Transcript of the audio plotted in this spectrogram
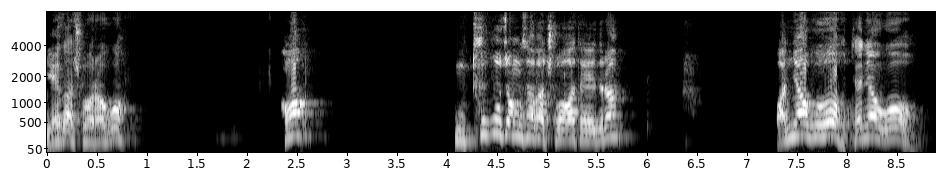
얘가 주어라고? 어? 그럼 투부정사가 주어가 돼, 얘들아? 왔냐고? 되냐고?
